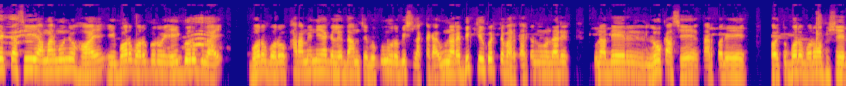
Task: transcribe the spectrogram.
দেখতেছি আমার মনে হয় এই বড় বড় গরু এই গরুগুলাই বড় বড় ফার্মে নিয়ে গেলে দাম চাইব পনেরো বিশ লাখ টাকা। উনারা বিক্রিও করতে পারে তার কারণ উনাদের উনাদের লোক আছে তারপরে হয়তো বড় বড় অফিসের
